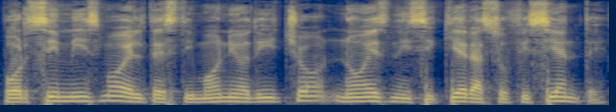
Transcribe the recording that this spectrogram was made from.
por sí mismo el testimonio dicho no es ni siquiera suficiente.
